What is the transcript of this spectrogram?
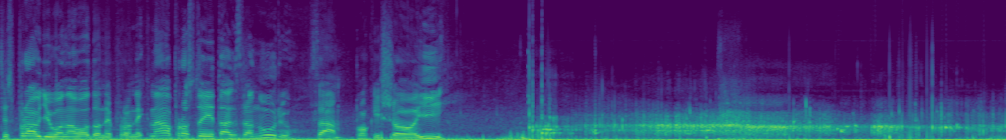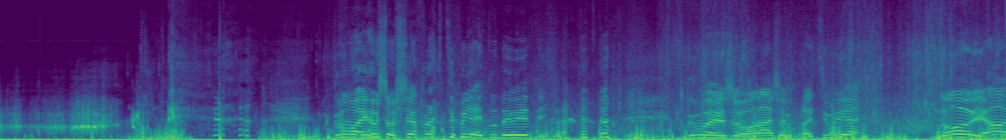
Чи справді вона вода не проникне, а просто її так занурю сам, поки що і. Думаю, що ще працює, йду дивитися. Думаю, що вона ще працює. Ну я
